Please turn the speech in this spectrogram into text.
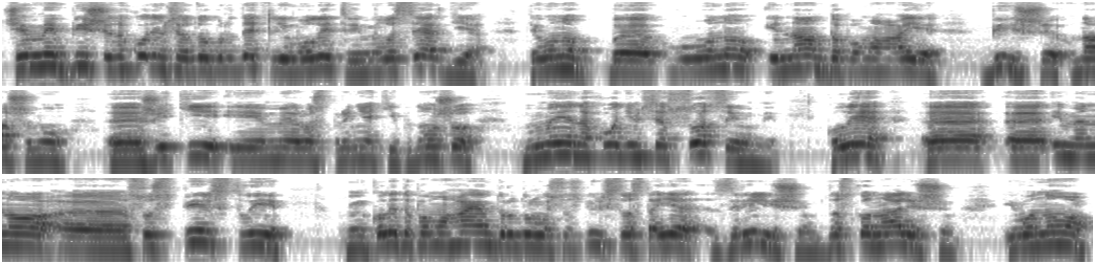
Чим ми більше знаходимося в добродетелі молитві, милосердя, то воно, е, воно і нам допомагає більше в нашому е, житті і миросприйнятті. Тому що ми знаходимося в соціумі, коли е, е, іменно е, суспільстві, коли допомагаємо друг другу, суспільство стає зрілішим, досконалішим, і воно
